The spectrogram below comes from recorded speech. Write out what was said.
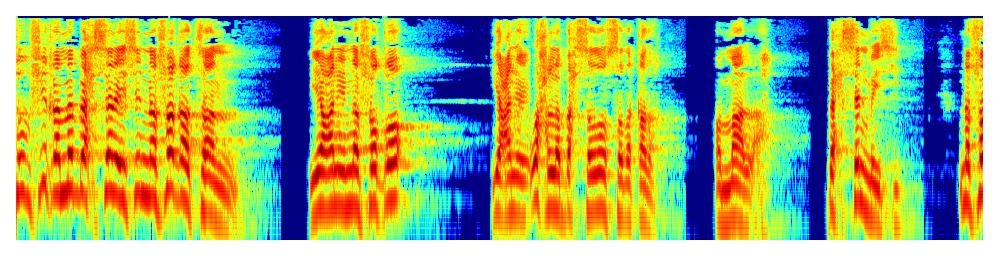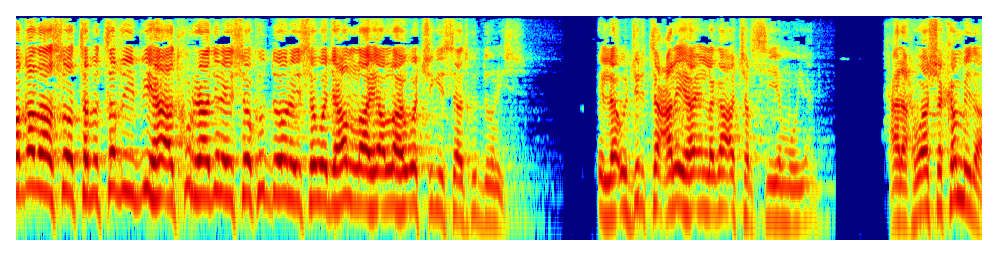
tunfiqa ma baxsanaysid nafaqatan yacni nafaqo yacni wax la baxsado sadaqada oo maal ah. Baxsan maysid. Nafaqadaasoo tabtaqii biha aad ku raadinayso ku doonayso wajhallaahi allah wejigiisa aad ku doonayso ilaa ujirta calayha in lagaa ajar siiyo mooyaane. Xaal axwaasha ka mida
